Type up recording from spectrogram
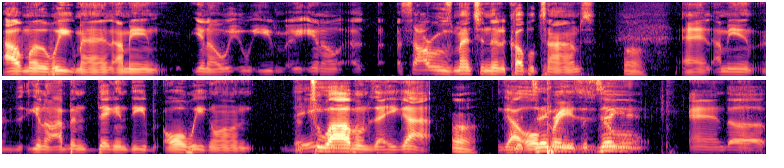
Album of the week, man. I mean, you know, we, we you, you know, uh, Asaru's mentioned it a couple times, Uh. and I mean, you know, I've been digging deep all week on the Hey. two albums that he got. Uh, He got Been all digging, praises been due, and uh,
